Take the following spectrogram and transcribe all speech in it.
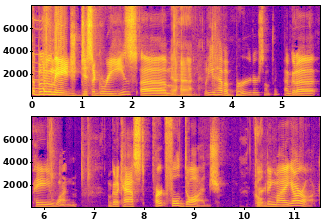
the blue mage disagrees. Um, Uh-huh. What do you have? A bird or something? I'm gonna pay one. I'm gonna cast Artful Dodge, Cool. targeting my Yarok.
